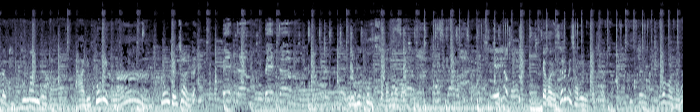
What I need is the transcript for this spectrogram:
이거 리포망고다. 아, 리폼이구나. 너무 괜찮은데? 어, 리폼 진짜 맞나봐. 예리하다 얘가 이거 세름이 잘 어울릴 것 같아. 입어봐도 되나?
